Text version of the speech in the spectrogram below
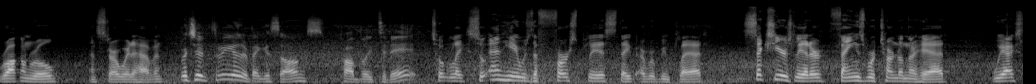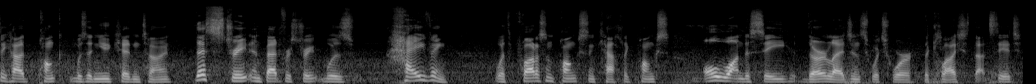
Rock and Roll, and Stairway to Heaven. Which are three of their biggest songs, probably today. Totally. So in here was the first place they've ever been played. Six years later, things were turned on their head. We actually had punk was a new kid in town. This street in Bedford Street was hiving with Protestant punks and Catholic punks all wanting to see their legends, which were the Clash at that stage.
